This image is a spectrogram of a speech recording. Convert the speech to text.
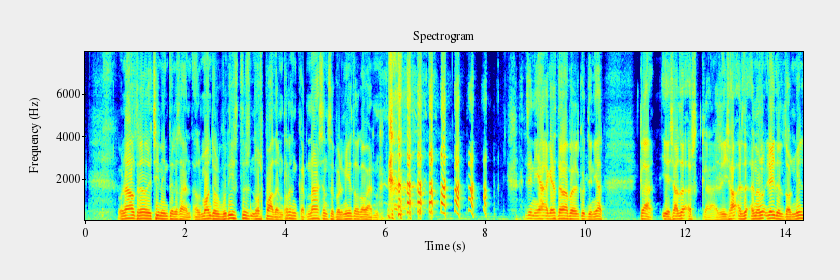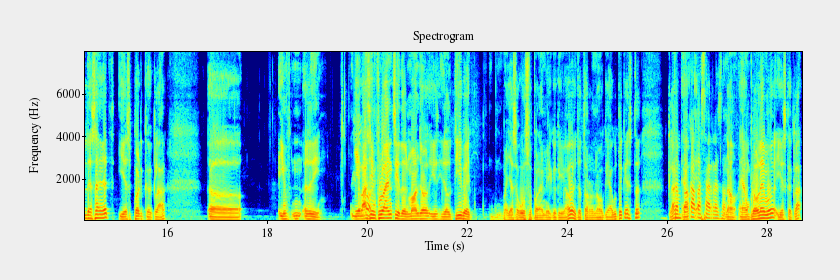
Una altra de Xina interessant. Els monjos budistes no es poden reencarnar sense permís del govern. genial, aquesta m'ha paregut genial. Clar, i això és, és, clar, és, això és de- en una llei del 2017 i és perquè, clar, eh, inf, és a dir, llevar la influència dels monjos i, i del Tíbet, ja segur la polèmica que hi ha i tot el renou que hi ha hagut aquesta, clar, Tampoc hi ha passat res de No, hi ha un problema i és que, clar,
